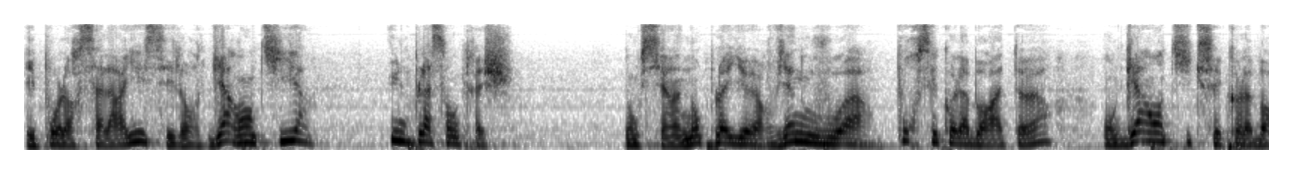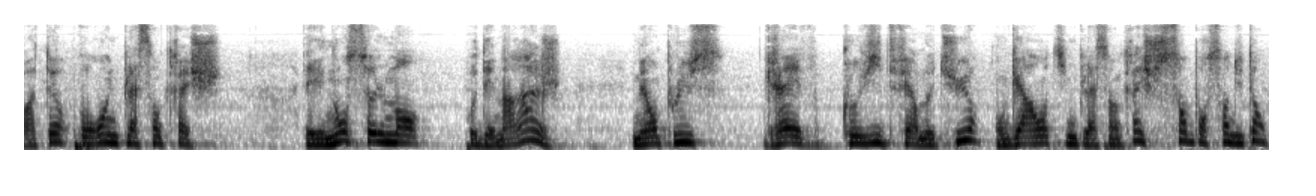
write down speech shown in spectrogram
et pour leurs salariés, c'est leur garantir une place en crèche. Donc si un employeur vient nous voir pour ses collaborateurs, on garantit que ses collaborateurs auront une place en crèche. Et non seulement au démarrage, mais en plus, grève, Covid, fermeture, on garantit une place en crèche 100% du temps.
